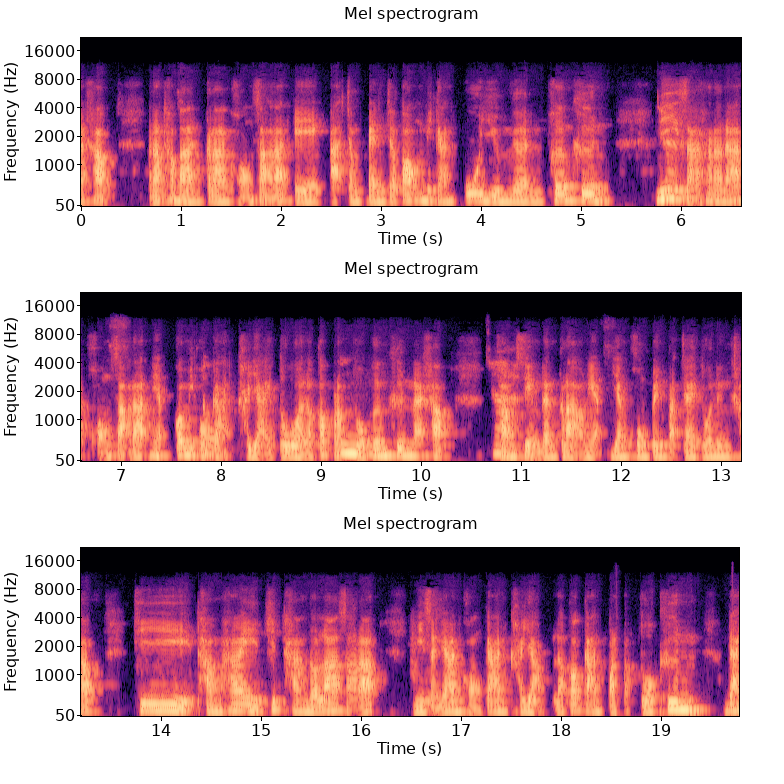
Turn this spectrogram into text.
นะครับ รัฐบาลกลางของสหรัฐเองอาจจำเป็นจะต้องมีการกู้ยืมเงินเพิ่มขึ้นนี่สาธารณะของสหรัฐเนี่ยก็มีโอกาสขยายตัวแล้วก็ปรับตัวเพิ่มขึ้นนะครับ ความเสี่ยงดังกล่าวเนี่ยยังคงเป็นปัจจัยตัวหนึ่งครับ ที่ทำให้ทิศทางดอลลาร์สหรัฐ มีสัญญาณของการขยับแล้วก็การปรับตัวขึ้นได้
